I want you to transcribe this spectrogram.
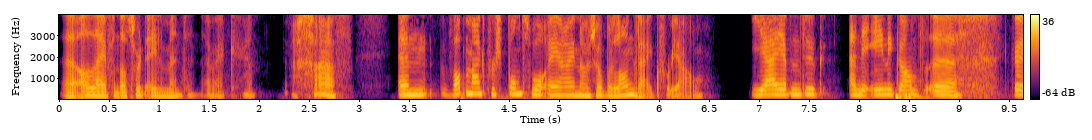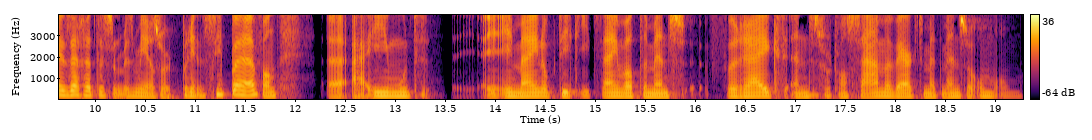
Eh, allerlei van dat soort elementen, daar werk ik aan. Gaaf. En wat maakt responsible AI nou zo belangrijk voor jou? Ja, je hebt natuurlijk aan de ene kant, eh, kan je zeggen, het is is meer een soort principe hè, van eh, AI moet in mijn optiek iets zijn wat de mens verrijkt en een soort van samenwerkt met mensen om, om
